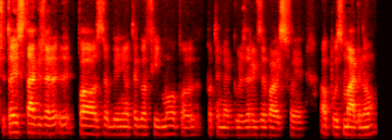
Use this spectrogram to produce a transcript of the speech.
Czy to jest tak, że y, po zrobieniu tego filmu, po, po tym jak już zrealizowałeś swoje opus magnum,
